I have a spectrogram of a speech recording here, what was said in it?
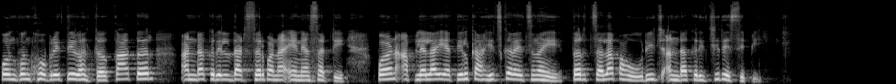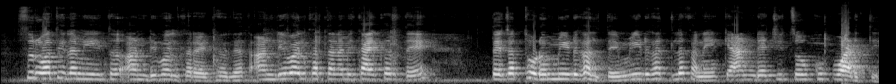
कोण कोण खोबरे तीळ घालतं का तर अंडाकरीला दाटसरपणा येण्यासाठी. पण आपल्याला यातील काहीच करायचं नाही. तर चला पाहू रिच अंडाकरीची रेसिपी सुरुवातीला मी इथं अंडी बॉईल करायला ठेवल्यात. अंडी बॉईल करताना मी काय करते? त्याच्यात थोडं मीठ घालते. मीठ घातलं का नाही की अंड्याची चव खूप वाढते.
